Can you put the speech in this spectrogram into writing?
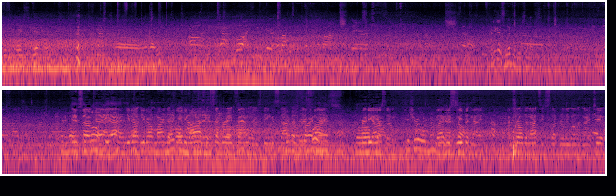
different ways to get here. uh, what about you? Um, yeah, well, I think there a lot was contingent on their so How do you guys live with yourselves? Their license contract. Pretty well. It's Sleep well okay, now, yeah. huh? You don't you don't mind Like upholding we do laws that separate families being Give Gestapo. us That's five minutes. they'll Pretty all be out. awesome. Hey, sure remember Glad you guys. sleep at night. I'm sure all the Nazis slept really well at night too.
